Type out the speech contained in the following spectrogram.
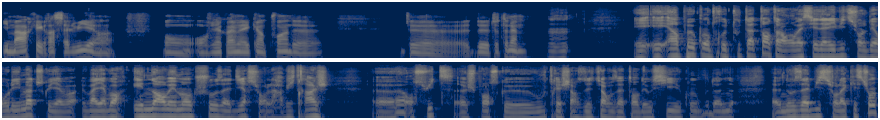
il marque et grâce à lui, euh, on, revient quand même avec un point de, de, Tottenham. Mmh. Et, un peu contre toute attente. Alors, on va essayer d'aller vite sur le déroulé du match parce qu'il va y avoir énormément de choses à dire sur l'arbitrage. Euh, ensuite, euh, je pense que vous, très chers auditeurs, vous attendez aussi qu'on vous donne euh, nos avis sur la question.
